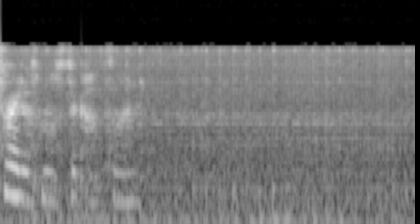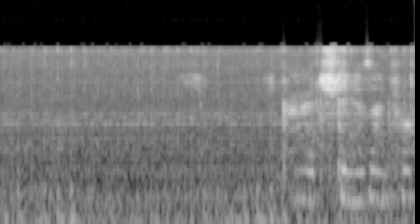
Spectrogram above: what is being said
Sorry, das musste gerade sein. Ich kann jetzt stehen jetzt einfach.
